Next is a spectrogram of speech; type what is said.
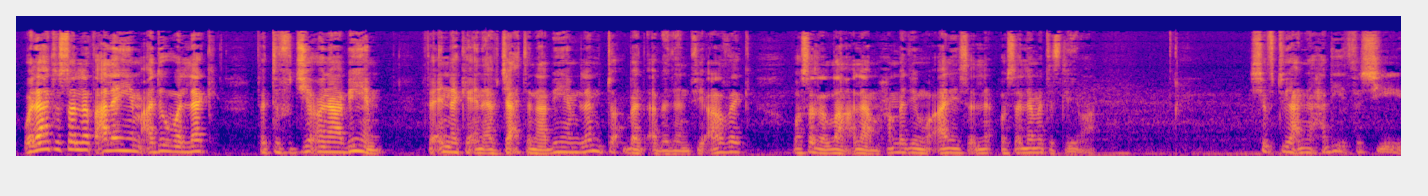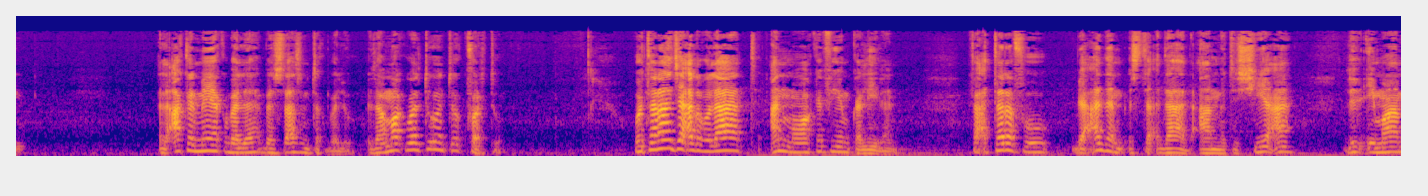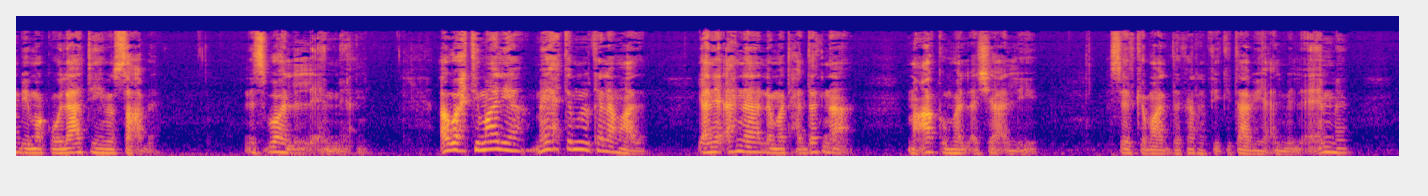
ولا تسلط عليهم عدوا لك فتفجعنا بهم. فإنك إن أفجعتنا بهم لم تعبد أبدا في أرضك وصلى الله على محمد وآله وسلم تسليما. شفتوا يعني حديث الشيء. العقل ما يقبله بس لازم تقبلوه إذا ما قبلتوه أنتم كفرتوا. وتراجع الغلاة عن مواقفهم قليلا. فاعترفوا بعدم استعداد عامة الشيعة للإيمان بمقولاتهم الصعبة. نسبوها للأئمة يعني. أو احتمالها ما يحتملون الكلام هذا. يعني إحنا لما تحدثنا معاكم هالأشياء اللي السيد كمال ذكرها في كتابه علم الأئمة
